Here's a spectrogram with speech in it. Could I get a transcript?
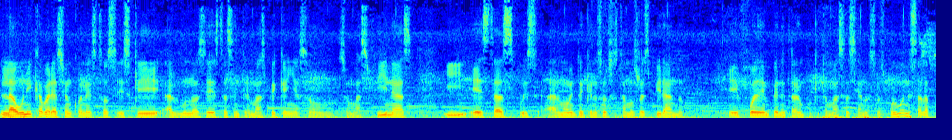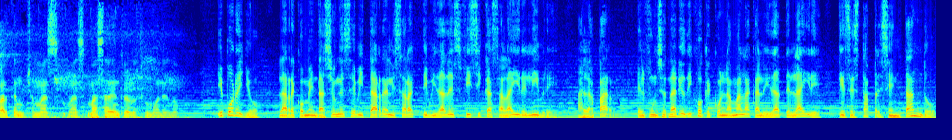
la única variación con estos es que algunas de estas entre más pequeñas son, son más finas y estas pues al momento en que nosotros estamos respirando pueden penetrar un poquito más hacia nuestros pulmones, a la parte mucho más, más, más adentro de los pulmones. ¿no? Y por ello, la recomendación es evitar realizar actividades físicas al aire libre. A la par, el funcionario dijo que con la mala calidad del aire que se está presentando,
